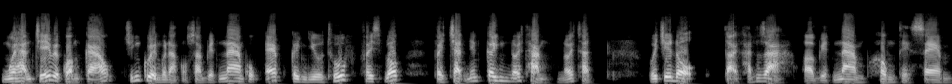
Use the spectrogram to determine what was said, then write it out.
Ngoài hạn chế về quảng cáo, chính quyền của Đảng Cộng sản Việt Nam cũng ép kênh YouTube, Facebook phải chặn những kênh nói thẳng, nói thật với chế độ tại khán giả ở Việt Nam không thể xem.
